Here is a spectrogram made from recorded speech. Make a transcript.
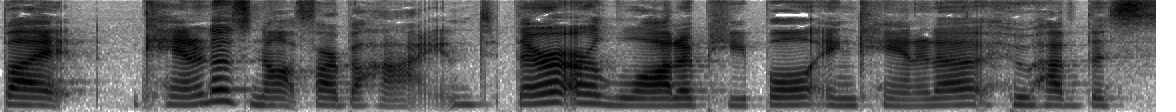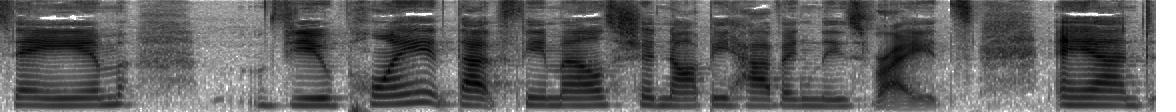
But Canada's not far behind. There are a lot of people in Canada who have the same viewpoint that females should not be having these rights. And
